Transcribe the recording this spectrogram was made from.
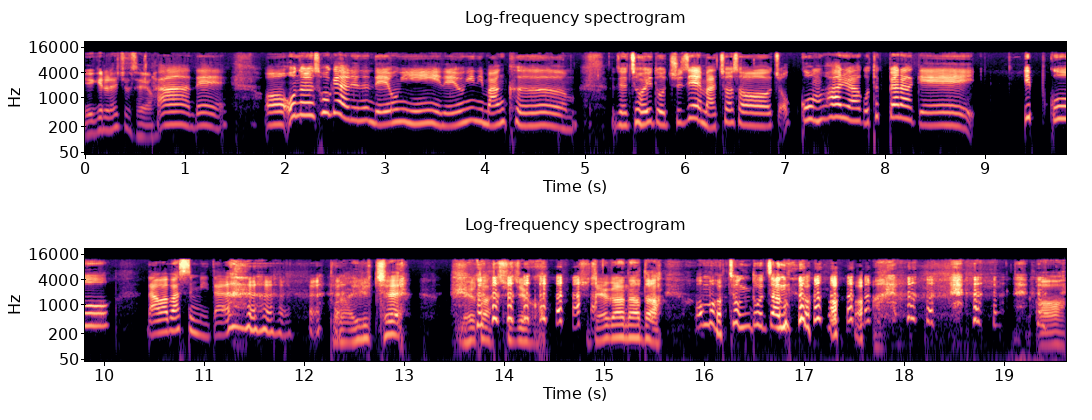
얘기를 해주세요. 아, 네. 어, 오늘 소개하려는 내용이 내용이니만큼 이제 저희도 주제에 맞춰서 조금 화려하고 특별하게 입고 나와봤습니다. 보라 일체. 내가 주제고 주제가 나다. 어머, 정도전. 아,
